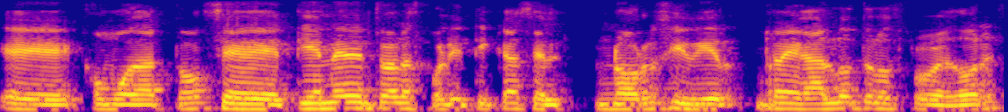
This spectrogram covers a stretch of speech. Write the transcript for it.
eh, como dato, se tiene dentro de las políticas el no recibir regalos de los proveedores.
